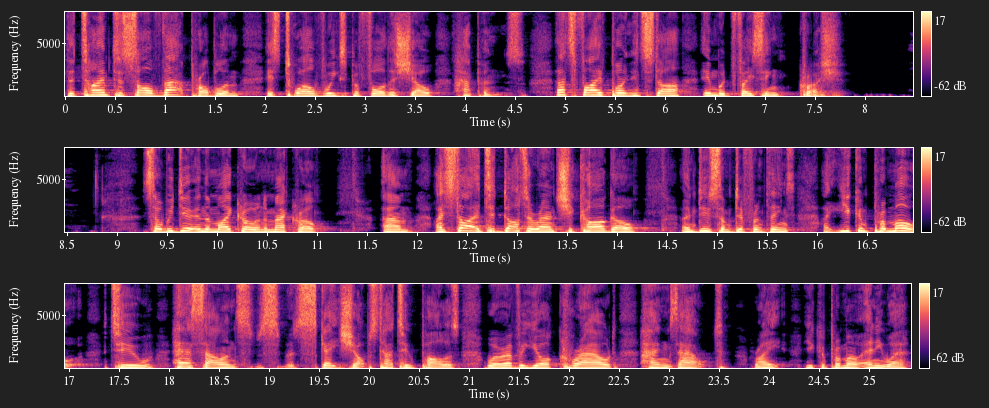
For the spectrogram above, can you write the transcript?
The time to solve that problem is 12 weeks before the show happens. That's five pointed star inward facing crush. So we do it in the micro and the macro. Um, I started to dot around Chicago and do some different things. Uh, you can promote to hair salons, skate shops, tattoo parlors, wherever your crowd hangs out, right? You can promote anywhere.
